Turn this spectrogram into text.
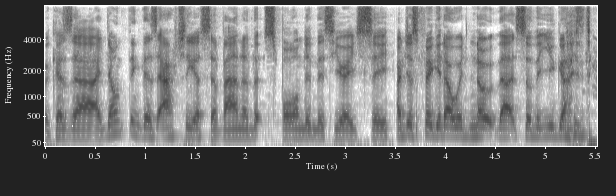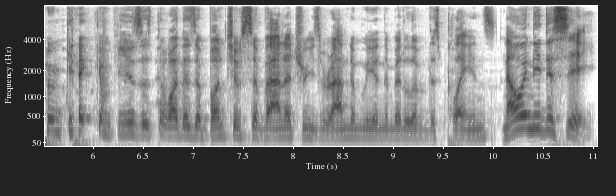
because uh, I don't think there's actually a savanna that spawned in this UHC. I just figured I would note that so that you guys don't get confused as to why there's a bunch of savanna trees randomly in the middle of this plains. Now I need to see.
